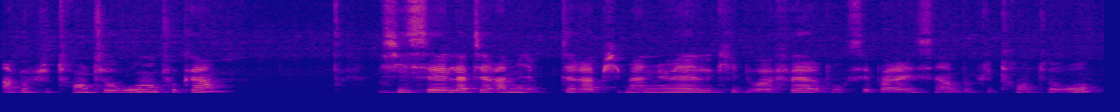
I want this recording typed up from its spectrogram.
un peu plus de 30 euros en tout cas. Si c'est la thérapie, thérapie manuelle qu'il doit faire, donc c'est pareil, c'est un peu plus de 30 euros.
